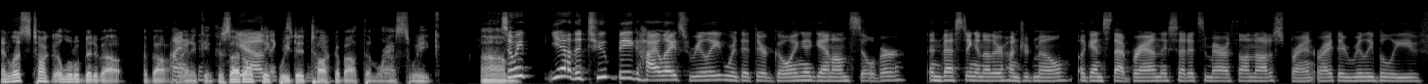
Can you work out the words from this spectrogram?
And let's talk a little bit about about Heineken. Because I Yeah, don't think we did talk about them Right. last week. Um, so we yeah, the two big highlights really were that they're going again on silver, investing another 100 mil against that brand. They said it's a marathon, not a sprint, right? They really believe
